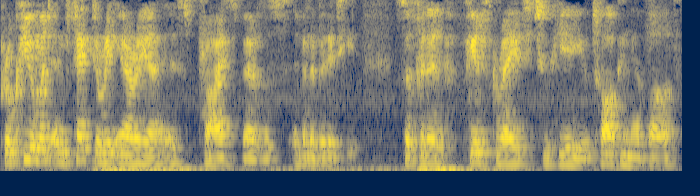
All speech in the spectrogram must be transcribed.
procurement and factory area, is price versus availability. So Philip, feels great to hear you talking about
